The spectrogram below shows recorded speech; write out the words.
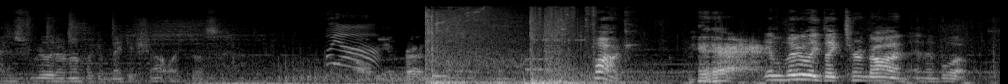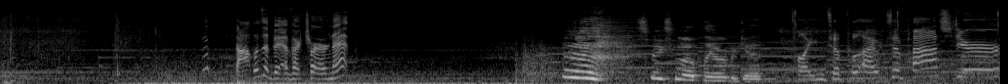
I just really don't know if I can make a shot like this. I'll be impressed. Fuck! It literally like turned on and then blew up. That was a bit of a turn turnip. this makes me want to play Armageddon. Time to put out to pasture.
